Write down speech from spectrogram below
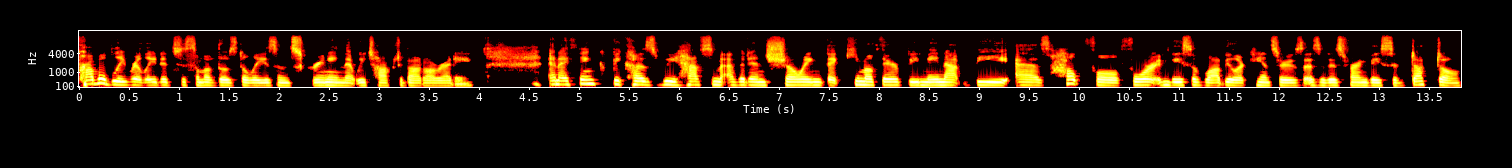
probably related to some of those delays in screening that we talked about already. And I think because we have some evidence showing that chemotherapy may not be as helpful for invasive lobular cancers as it is for invasive ductal,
